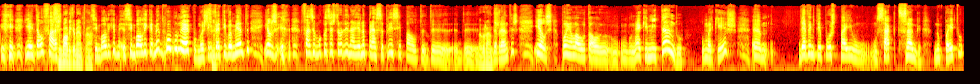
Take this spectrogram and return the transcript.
E, e, então faz. Simbolicamente, é? simbolicamente, simbolicamente com o boneco, mas Sim. efetivamente eles fazem uma coisa extraordinária. Na praça principal de, de, de, Abrantes. de Abrantes, eles põem lá o tal um boneco imitando o Marquês. Um, devem ter posto para aí um, um, saco de sangue no peito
